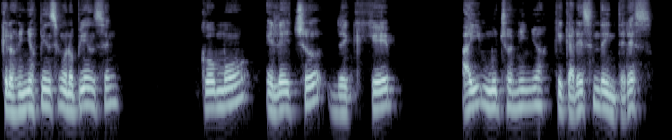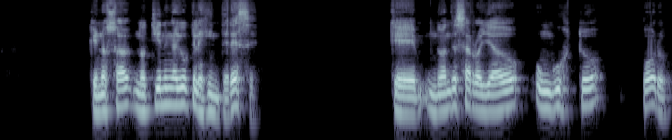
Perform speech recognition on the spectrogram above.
que los niños piensen o no piensen, como el hecho de que hay muchos niños que carecen de interés, que no, no tienen algo que les interese que no han desarrollado un gusto por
